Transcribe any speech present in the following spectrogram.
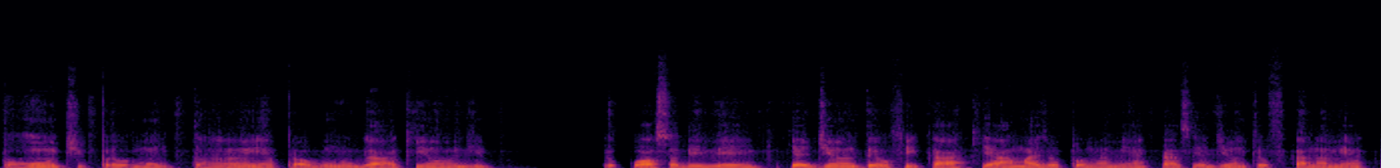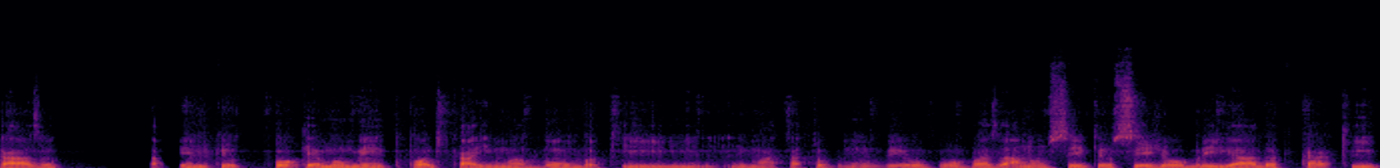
ponte, para montanha, para algum lugar que onde eu possa viver. Que adianta eu ficar aqui? Ah, mas eu estou na minha casa. Que adianta eu ficar na minha casa, sabendo que eu, qualquer momento pode cair uma bomba aqui e, e, matar todo mundo? Eu vou vazar, a não ser que eu seja obrigado a ficar aqui.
